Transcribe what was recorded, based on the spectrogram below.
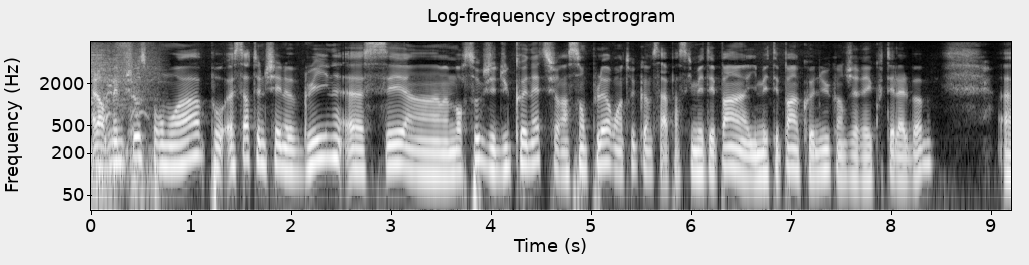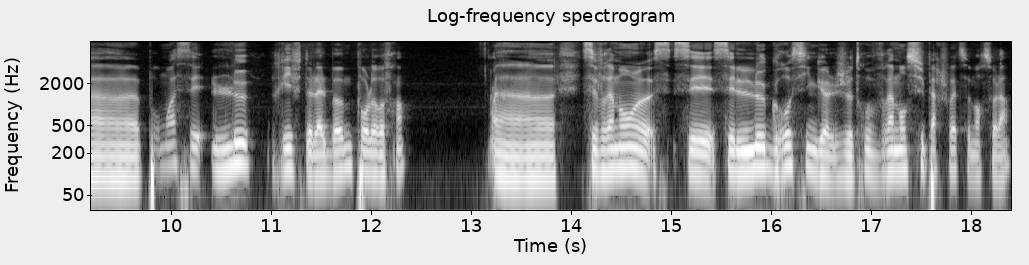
Alors même chose pour moi, pour A Certain Chain of Green, euh, c'est un, morceau que j'ai dû connaître sur un sampler ou un truc comme ça, parce qu'il m'était pas, il m'était pas inconnu quand j'ai réécouté l'album. Euh, pour moi, c'est le riff de l'album pour le refrain. Euh, c'est vraiment, euh, c'est c'est le gros single. Je le trouve vraiment super chouette ce morceau-là.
